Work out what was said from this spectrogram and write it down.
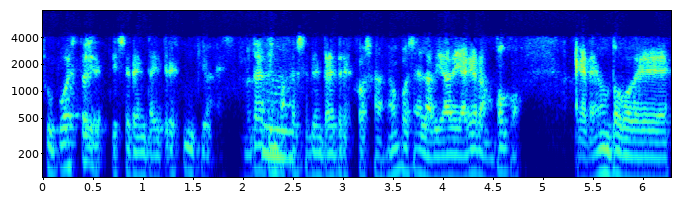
su puesto y 73 funciones. No te da tiempo a hacer 73 cosas, ¿no? Pues en la vida diaria tampoco. Hay que tener un poco de,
